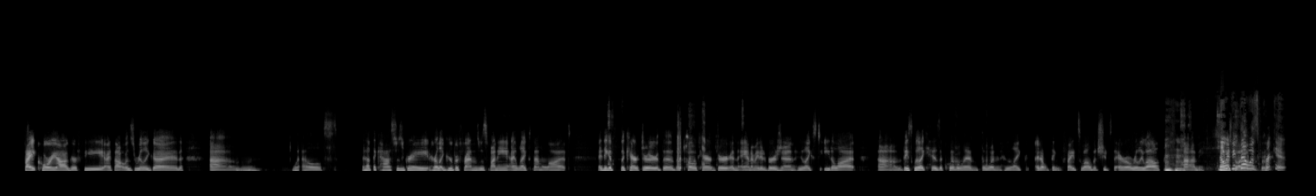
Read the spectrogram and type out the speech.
fight choreography I thought was really good. Um what else? I thought the cast was great. Her like group of friends was funny. I liked them a lot. I think it's the character, the the poe character in the animated version who likes to eat a lot. Um, basically like his equivalent, the one who like I don't think fights well but shoots the arrow really well. Mhm. Um, No, I think that was my fav- Cricket.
